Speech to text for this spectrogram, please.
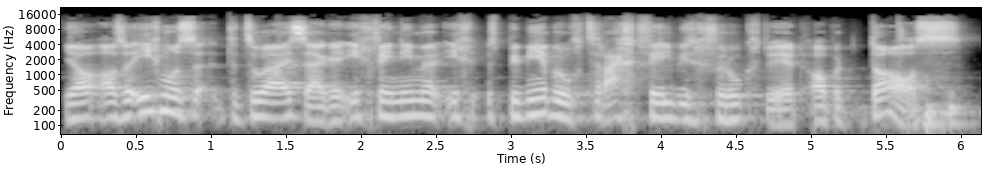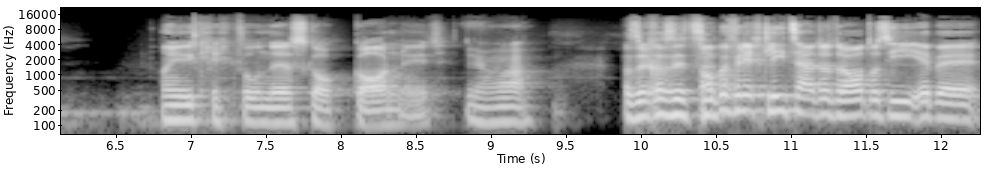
Ja, also ich muss dazu eins sagen. Ich finde immer, ich, bei mir braucht es recht viel, bis ich verrückt werde. Aber das habe ich wirklich gefunden, das geht gar nicht. Ja. Also ich habe jetzt Aber vielleicht liegt es auch daran, dass ich eben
